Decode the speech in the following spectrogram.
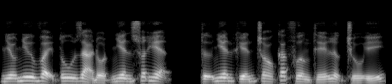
Nhiều như vậy tu giả đột nhiên xuất hiện, tự nhiên khiến cho các phương thế lực chú ý.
